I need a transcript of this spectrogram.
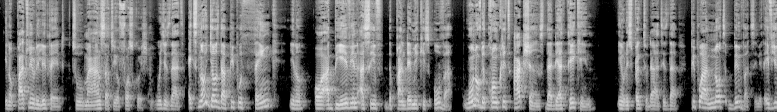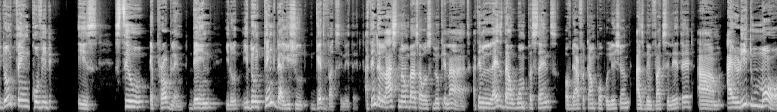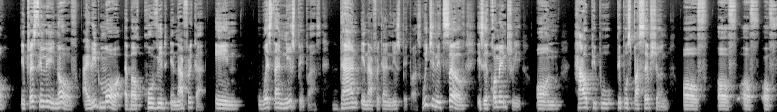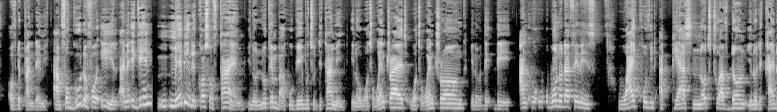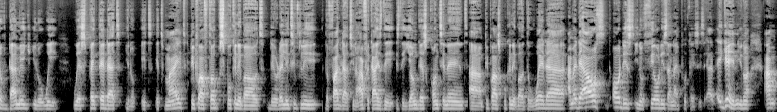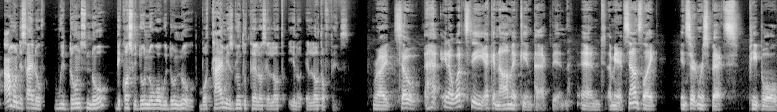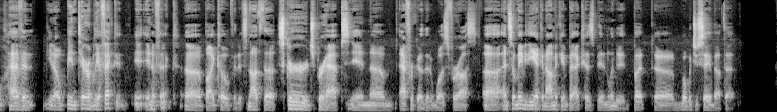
you know, partly related to my answer to your first question, which is that it's not just that people think, you know, or are behaving as if the pandemic is over. One of the concrete actions that they are taking in respect to that is that people are not being vaccinated. If you don't think COVID is still a problem, then you know you don't think that you should get vaccinated. I think the last numbers I was looking at, I think less than one percent of the African population has been vaccinated. Um, I read more. Interestingly enough, I read more about COVID in Africa in Western newspapers than in African newspapers, which in itself is a commentary on how people people's perception of of of of of the pandemic. And for good or for ill and again maybe in the course of time you know looking back we'll be able to determine you know what went right what went wrong you know the the and one other thing is why covid appears not to have done you know the kind of damage you know we we expected that you know it it might. People have talked spoken about the relatively the fact that you know Africa is the is the youngest continent. Um, people have spoken about the weather. I mean, there are all, all these you know theories and hypotheses. Again, you know, I'm I'm on the side of we don't know because we don't know what we don't know. But time is going to tell us a lot. You know, a lot of things. Right. So, you know, what's the economic impact been? And I mean, it sounds like in certain respects, people haven't you know been terribly affected in, in mm-hmm. effect uh, by covid it's not the scourge perhaps in um, africa that it was for us uh, and so maybe the economic impact has been limited but uh, what would you say about that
